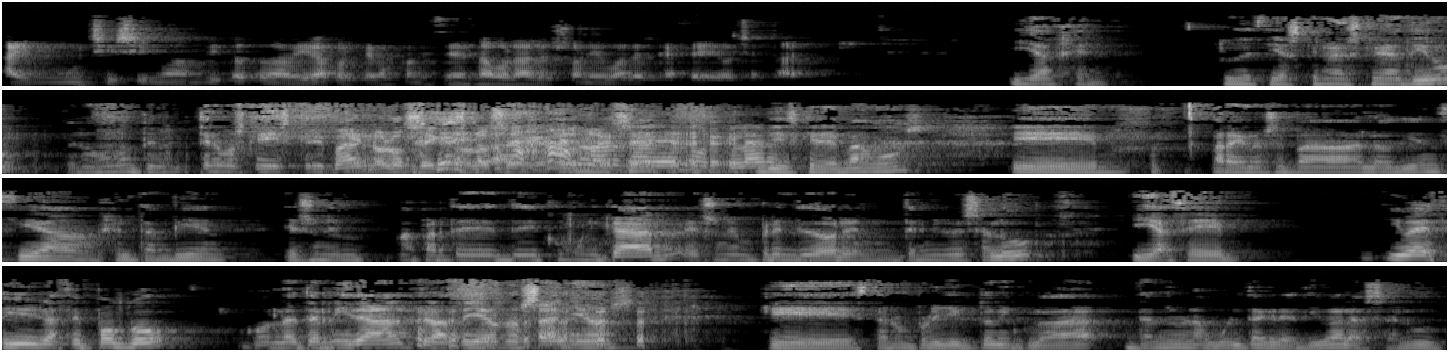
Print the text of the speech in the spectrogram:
Hay muchísimo ámbito todavía porque las condiciones laborales son iguales que hace 80 años. Y Ángel, tú decías que no eres creativo, pero bueno, te- tenemos que discrepar. Que no lo sé, que no lo sé. que no No lo lo lo sé. sabemos, claro. Discrepamos. Eh, para que lo sepa la audiencia, Ángel también es un, aparte de comunicar, es un emprendedor en términos de salud y hace, iba a decir hace poco, con la eternidad, pero hace ya unos años, que está en un proyecto vinculado a dándole una vuelta creativa a la salud.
